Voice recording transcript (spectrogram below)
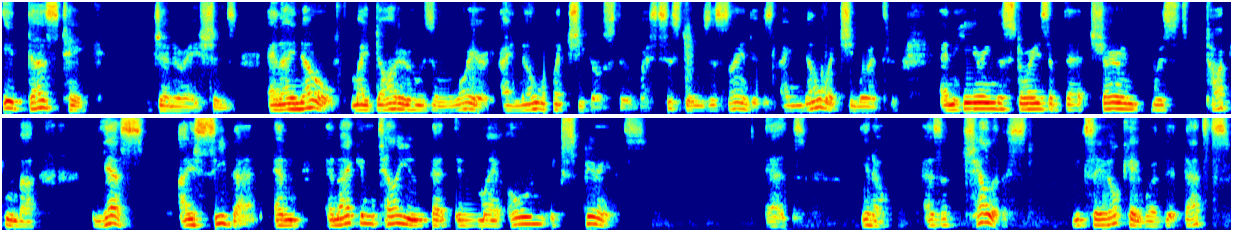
it does take generations. And I know my daughter, who's a lawyer, I know what she goes through. My sister, who's a scientist, I know what she went through. And hearing the stories of that Sharon was talking about, yes, I see that. And, and I can tell you that in my own experience, as, you know, as a cellist, you'd say, okay, well, that's,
